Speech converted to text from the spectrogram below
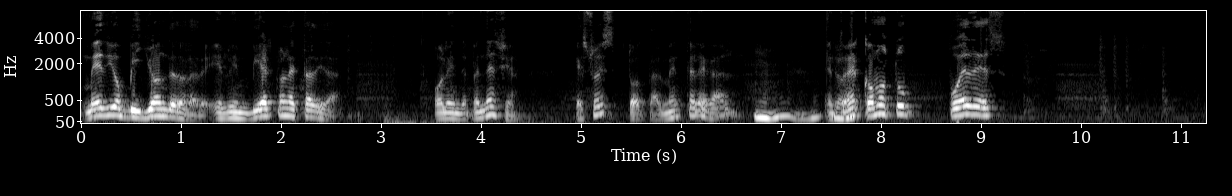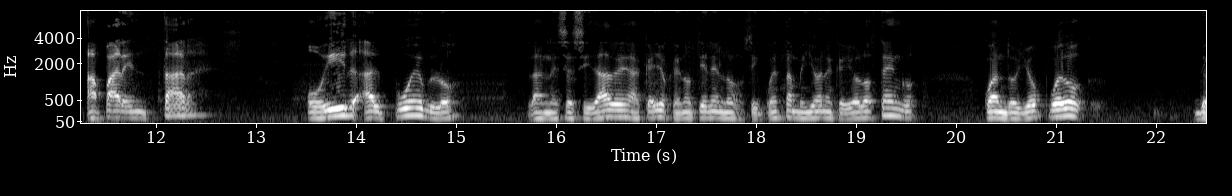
medio billón de dólares y lo invierto en la estadidad o la independencia. Eso es totalmente legal. Entonces, ¿cómo tú puedes aparentar oír al pueblo las necesidades de aquellos que no tienen los 50 millones que yo los tengo, cuando yo puedo de,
